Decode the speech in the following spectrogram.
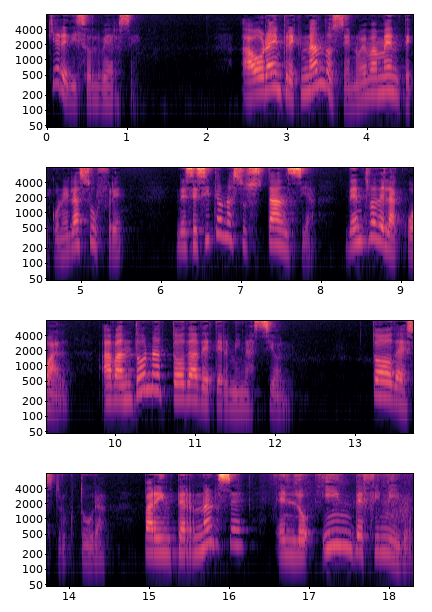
Quiere disolverse. Ahora impregnándose nuevamente con el azufre, necesita una sustancia dentro de la cual abandona toda determinación, toda estructura, para internarse en lo indefinido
